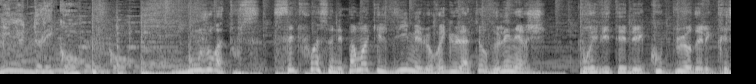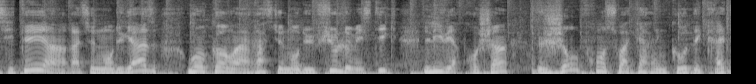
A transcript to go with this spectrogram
minute de l'écho. Bonjour à tous. Cette fois, ce n'est pas moi qui le dis, mais le régulateur de l'énergie. Pour éviter des coupures d'électricité, un rationnement du gaz ou encore un rationnement du fioul domestique, l'hiver prochain, Jean-François Karenko décrète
